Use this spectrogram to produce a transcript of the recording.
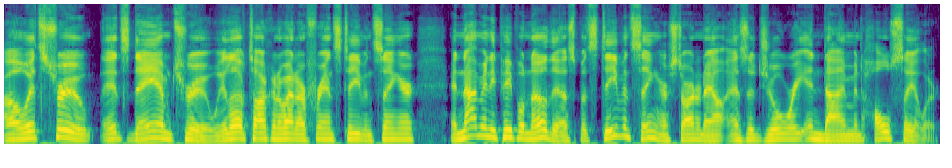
Oh, it's true. It's damn true. We love talking about our friend Steven Singer, and not many people know this, but Steven Singer started out as a jewelry and diamond wholesaler,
